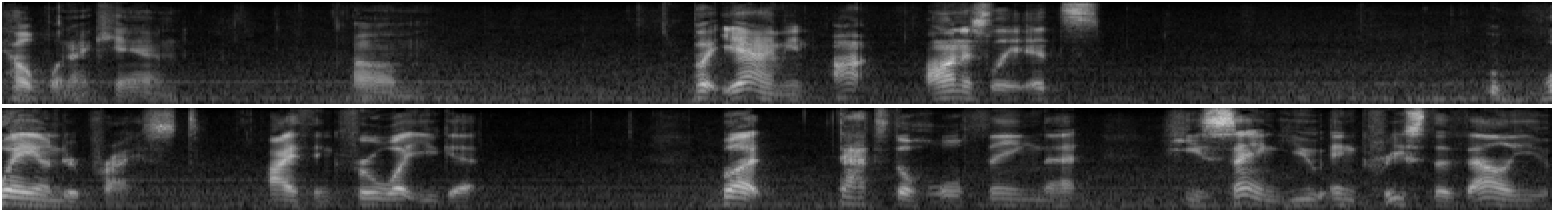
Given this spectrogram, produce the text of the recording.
help when I can. Um, but yeah, I mean, honestly, it's way underpriced, I think, for what you get. But that's the whole thing that he's saying you increase the value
